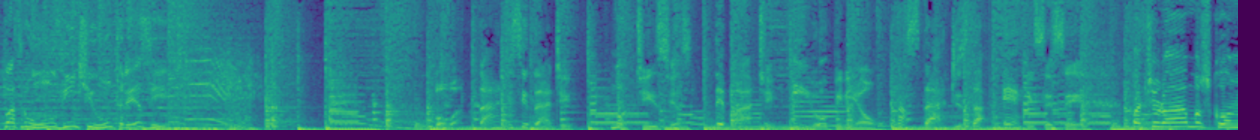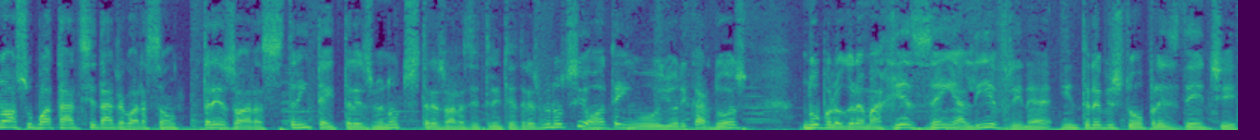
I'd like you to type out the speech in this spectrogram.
3241 2113. Boa tarde. Cidade. Notícias, debate e opinião nas tardes da RCC. Continuamos com o nosso Boa Tarde Cidade. Agora são 3 horas 33 minutos, 3 horas e 33 minutos. E ontem o Yuri Cardoso, no programa Resenha Livre, né, entrevistou o presidente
